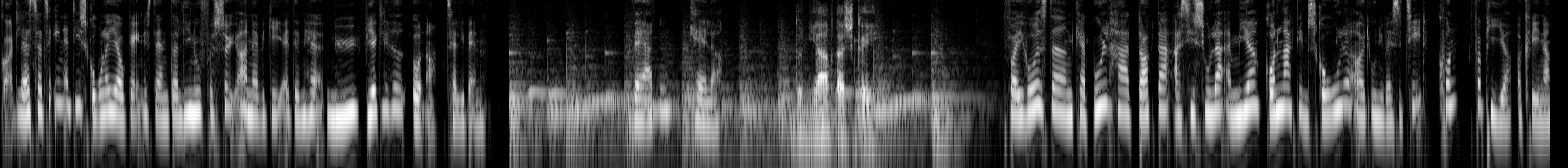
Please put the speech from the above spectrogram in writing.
Godt, lad os tage til en af de skoler i Afghanistan, der lige nu forsøger at navigere i den her nye virkelighed under Taliban. Verden kalder. Dunya for i hovedstaden Kabul har dr. Azizullah Amir grundlagt en skole og et universitet kun for piger og kvinder.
